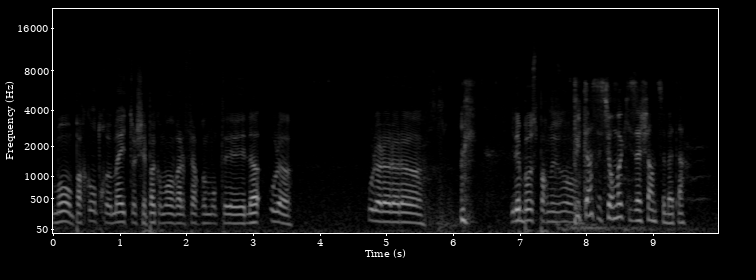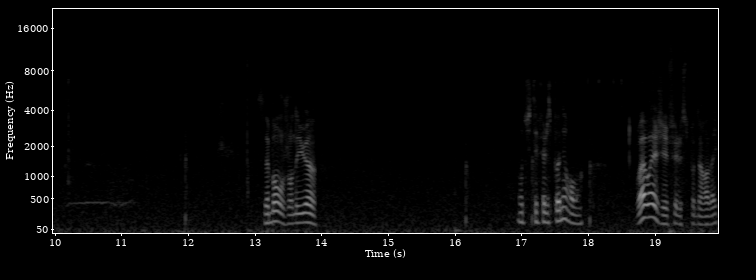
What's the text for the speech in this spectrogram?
Bon, par contre, mate, je sais pas comment on va le faire remonter là. Oula. Oula là là là. Il est beau ce parmesan. Putain, c'est sur moi qu'il s'acharne, ce bâtard. C'est bon, j'en ai eu un. Bon, tu t'es fait le spawner, au moins. Ouais, ouais, j'ai fait le spawner avec,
